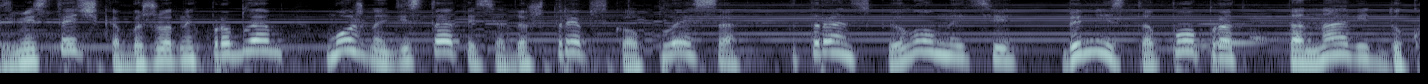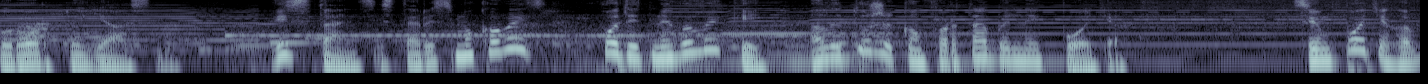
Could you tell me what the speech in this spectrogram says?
З містечка без жодних проблем можна дістатися до Штрепського плеса, Татранської ломниці, до міста Попрат та навіть до курорту Ясна. Від станції Старий Смоковець ходить невеликий, але дуже комфортабельний потяг. Цим потягом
